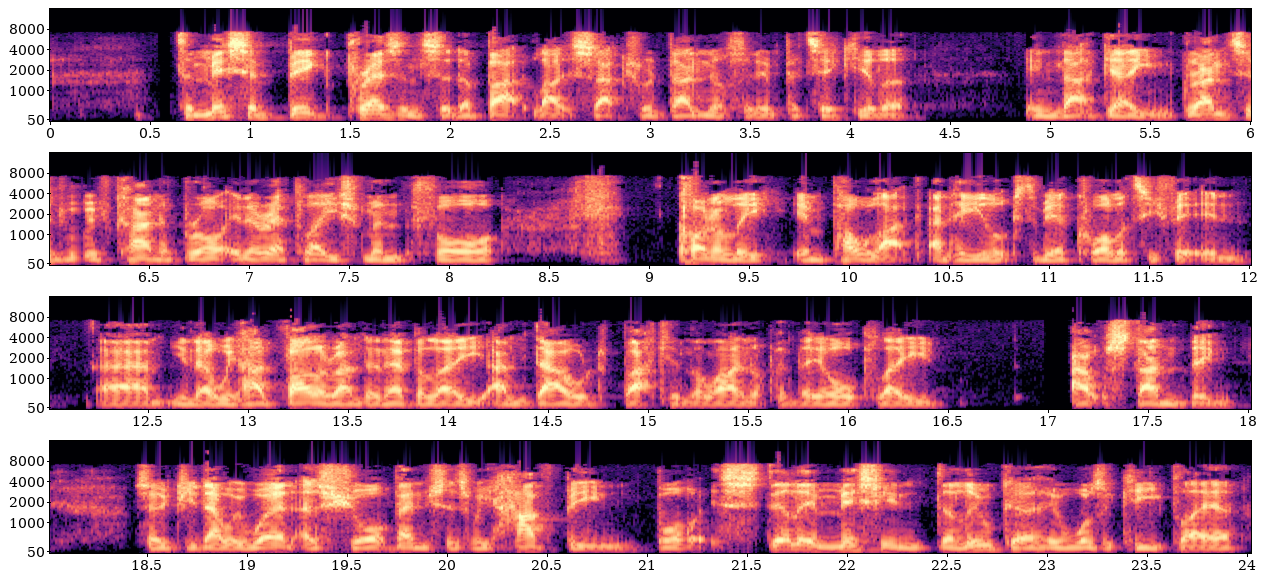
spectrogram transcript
To miss a big presence at the back like Saxa Danielson in particular in that game, granted we've kind of brought in a replacement for Connolly in Polak, and he looks to be a quality fit in. Um, you know, we had Vallerand and Eberle and Dowd back in the lineup, and they all played outstanding. So, you know, we weren't as short benched as we have been, but still in missing DeLuca, who was a key player,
